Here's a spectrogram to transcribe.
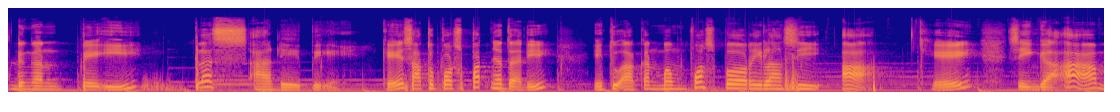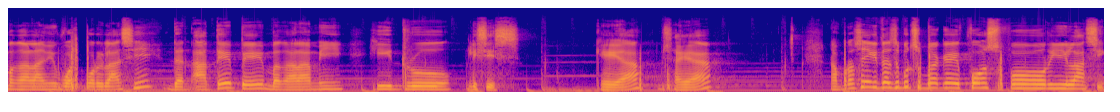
dengan PI plus ADP. Oke, satu fosfatnya tadi itu akan memfosforilasi A Oke, sehingga A mengalami fosforilasi dan ATP mengalami hidrolisis. Oke ya, bisa ya. Nah, prosesnya kita sebut sebagai fosforilasi.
